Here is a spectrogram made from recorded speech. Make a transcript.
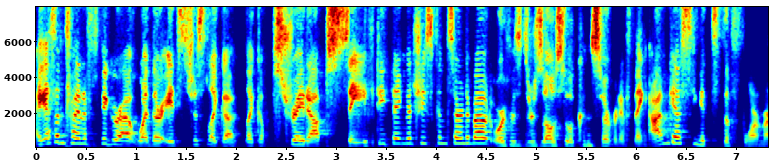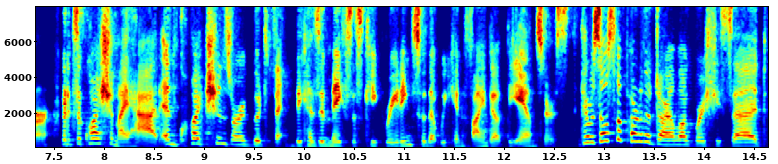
I guess I'm trying to figure out whether it's just like a like a straight up safety thing that she's concerned about, or if there's also a conservative thing. I'm guessing it's the former, but it's a question I had, and questions are a good thing because it makes us keep reading so that we can find out the answers. There was also part of the dialogue where she said,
